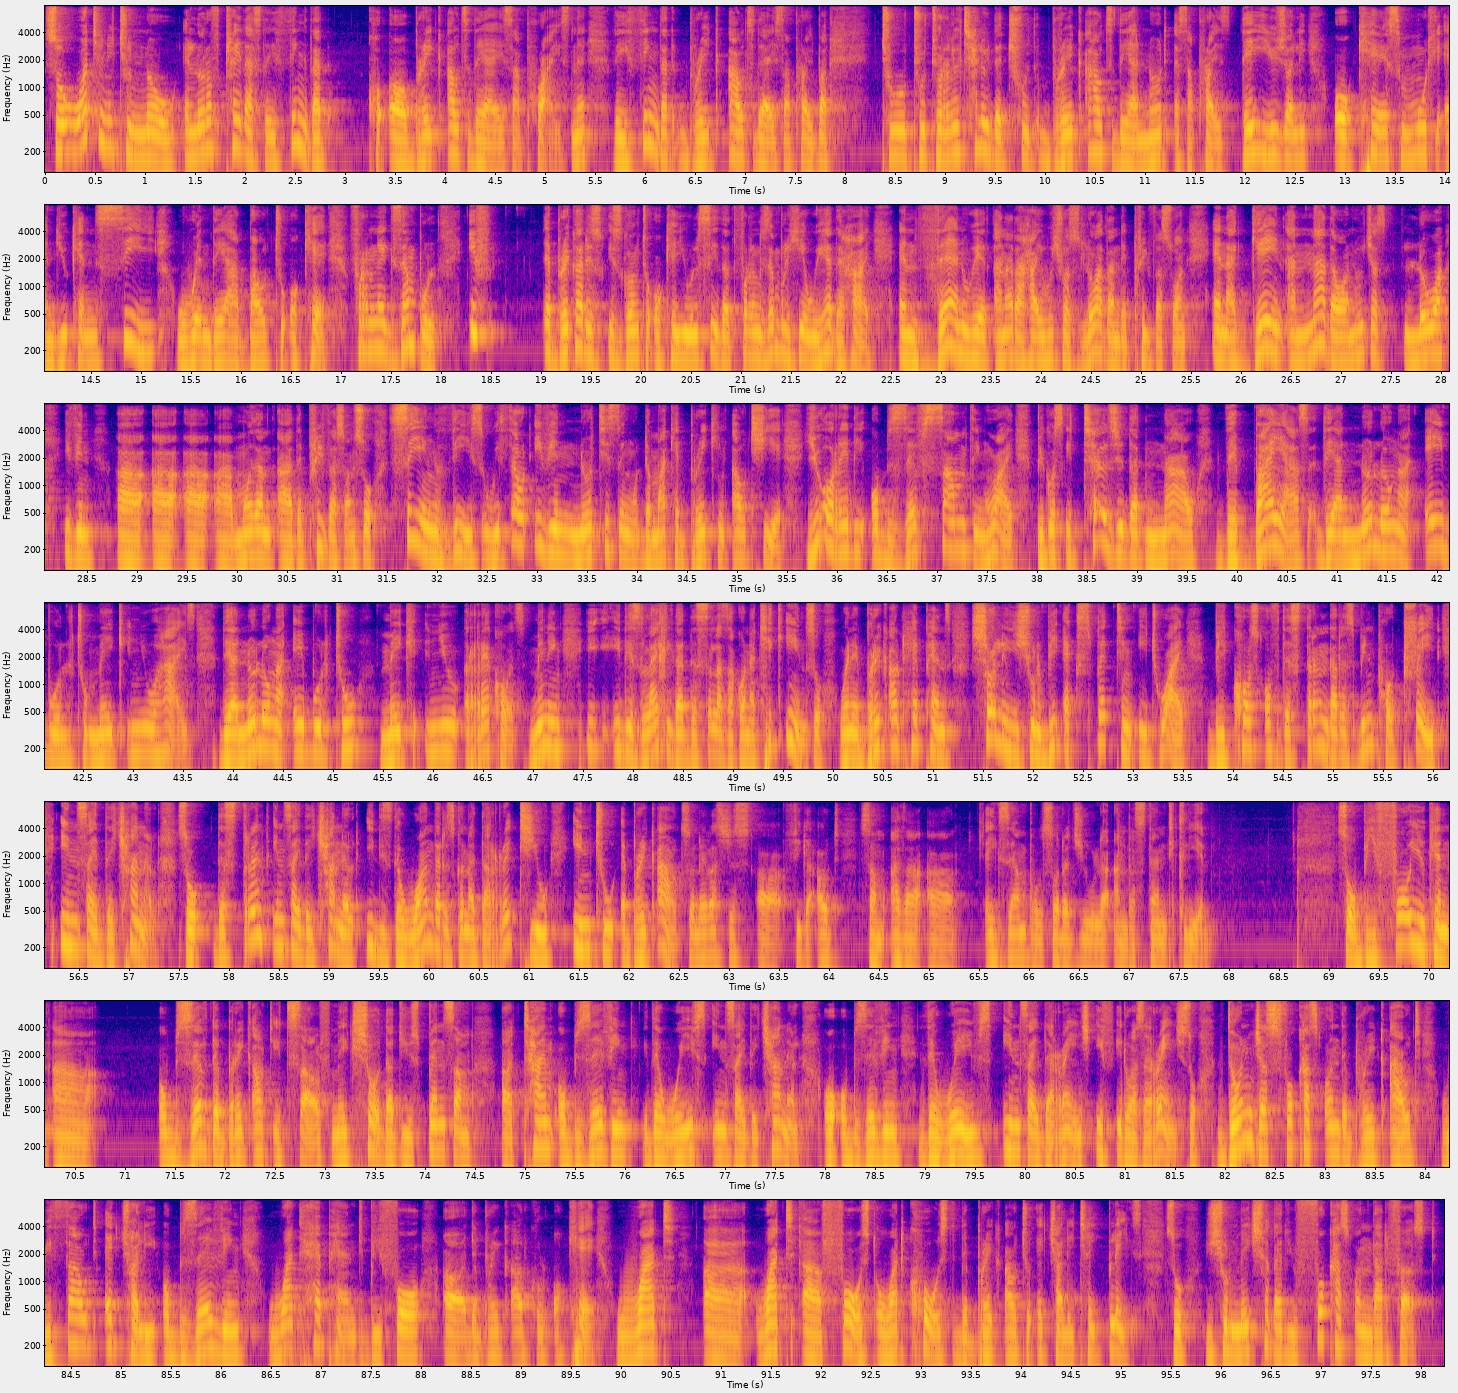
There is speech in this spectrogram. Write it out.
So what you need to know a lot of traders they think that or uh, breakouts there is a price. Ne? They think that breakouts there is a price, but to, to, to really tell you the truth, breakouts, they are not a surprise. They usually occur smoothly and you can see when they are about to occur. For an example, if a breakout is, is going to okay you will see that for example here we had a high and then we had another high which was lower than the previous one and again another one which was lower even uh, uh, uh, uh more than uh, the previous one. So seeing this without even noticing the market breaking out here you already observe something. Why? Because it tells you that now the buyers they are no longer able to make new highs. They are no longer able to make new records meaning it is likely that the seller are going to kick in. So when a breakout happens, surely you should be expecting it. Why? Because of the strength that has been portrayed inside the channel. So the strength inside the channel, it is the one that is going to direct you into a breakout. So let us just uh, figure out some other uh, examples so that you will understand clearly. So before you can uh, observe the breakout itself make sure that you spend some uh, time observing the waves inside the channel or observing the waves inside the range if it was a range so don't just focus on the breakout without actually observing what happened before uh, the breakout could occur what uh, what uh, forced or what caused the breakout to actually take place. So you should make sure that you focus on that first.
